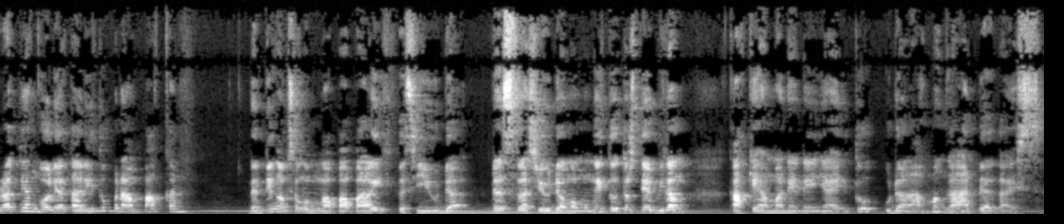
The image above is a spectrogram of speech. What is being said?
berarti yang gue lihat tadi itu penampakan dan dia nggak bisa ngomong apa-apa lagi ke si Yuda dan setelah si Yuda ngomong itu terus dia bilang kakek sama neneknya itu udah lama nggak ada guys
